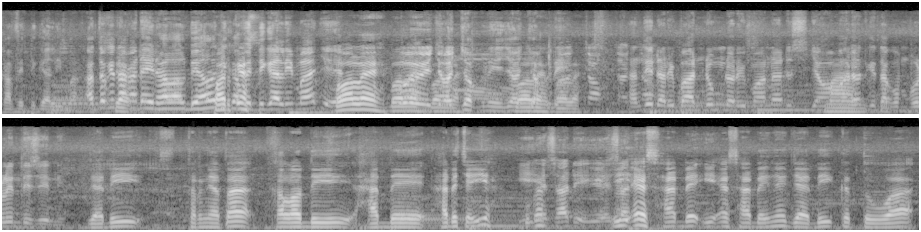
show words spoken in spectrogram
kafe 35 atau kita ngadain halal bihalal di kafe 35 aja ya. Boleh, boleh, boleh. cocok nih, cocok Boleh, nih. boleh. Nanti dari Bandung dari mana dari Jawa Barat kita kumpulin di sini. Jadi ternyata kalau di HD HDCI ya, bukan? ISAD, ISAD. ISHD ISHD-nya jadi ketua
